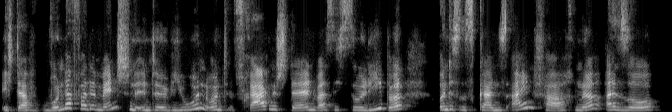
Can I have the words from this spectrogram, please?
ich darf wundervolle Menschen interviewen und Fragen stellen, was ich so liebe. Und es ist ganz einfach, ne? Also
